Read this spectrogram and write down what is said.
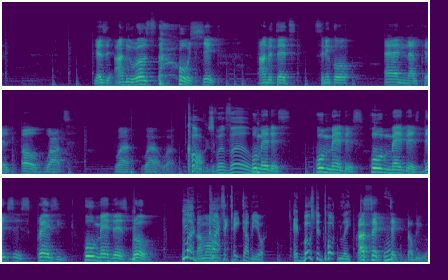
Yes, the Andy Rose. oh shit. Andrew Tate, Cynical, and Nelkel. Oh what? Wow, wow, wow. Cars. Who made this? Who made this? Who made this? This is crazy. Who made this, bro? Money, Come on. classic Tate W. And most importantly, Classic Tate W.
